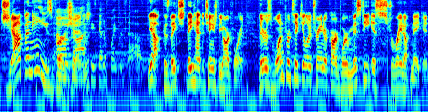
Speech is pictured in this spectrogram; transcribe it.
Japanese version. Oh gosh, he's gonna point this out. Yeah, because they ch- they had to change the art for it. There's one particular trainer card where Misty is straight up naked.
